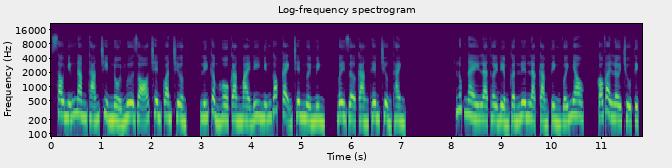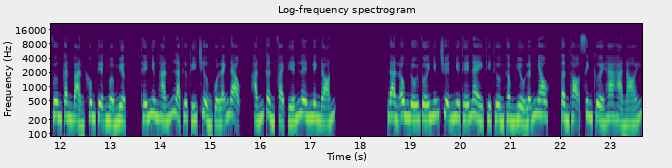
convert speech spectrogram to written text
Sau những năm tháng chìm nổi mưa gió trên quan trường, Lý Cẩm Hồ càng mài đi những góc cạnh trên người mình, bây giờ càng thêm trưởng thành. Lúc này là thời điểm cần liên lạc cảm tình với nhau, có vài lời chủ tịch Vương căn bản không tiện mở miệng, thế nhưng hắn là thư ký trưởng của lãnh đạo, hắn cần phải tiến lên nghênh đón. Đàn ông đối với những chuyện như thế này thì thường thầm hiểu lẫn nhau, tần thọ sinh cười ha hả nói.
